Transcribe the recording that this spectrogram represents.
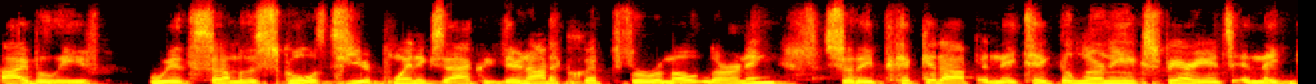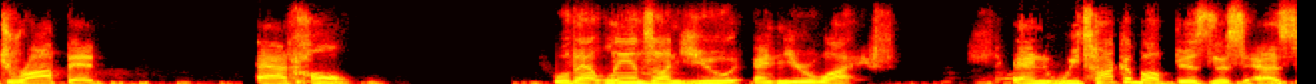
I believe, with some of the schools. To your point exactly, they're not equipped for remote learning, so they pick it up and they take the learning experience and they drop it at home. Well, that lands on you and your wife and we talk about business as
